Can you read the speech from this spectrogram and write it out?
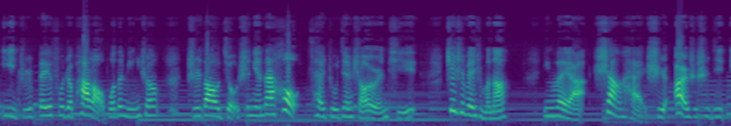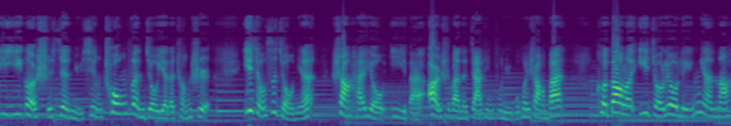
一直背负着怕老婆的名声，直到九十年代后才逐渐少有人提。这是为什么呢？因为啊，上海是二十世纪第一个实现女性充分就业的城市。一九四九年，上海有一百二十万的家庭妇女不会上班，可到了一九六零年呢，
